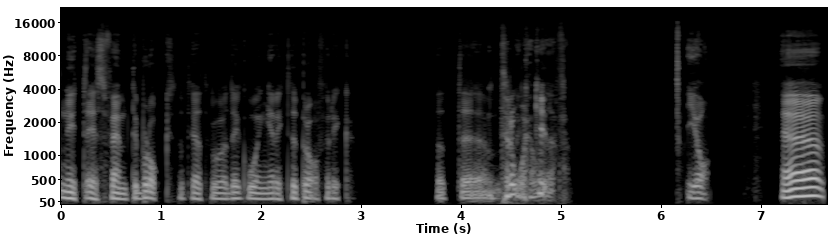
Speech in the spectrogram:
nytt S50-block, så att jag tror att det går inget riktigt bra för Rickard. Så att, eh, det Tråkigt. Ja. Eh,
